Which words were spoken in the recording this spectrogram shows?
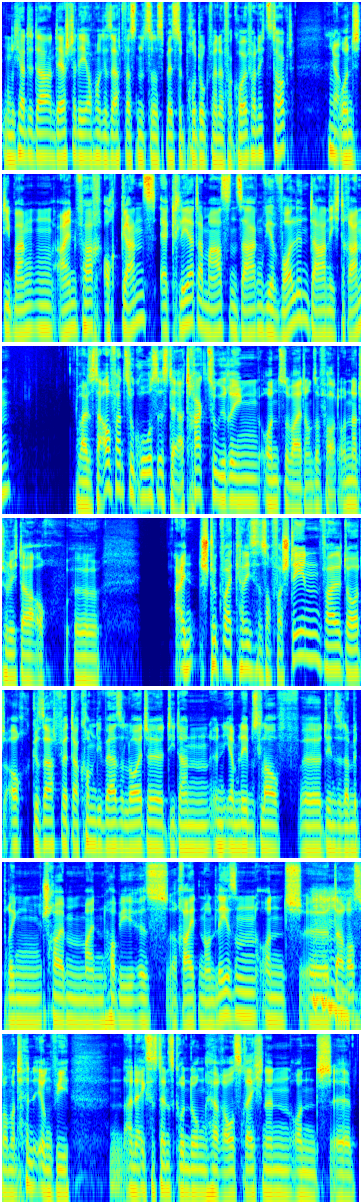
Und ich hatte da an der Stelle ja auch mal gesagt, was nützt das beste Produkt, wenn der Verkäufer nichts taugt? Ja. Und die Banken einfach auch ganz erklärtermaßen sagen, wir wollen da nicht ran, weil es der Aufwand zu groß ist, der Ertrag zu gering und so weiter und so fort. Und natürlich da auch äh, ein Stück weit kann ich das auch verstehen, weil dort auch gesagt wird, da kommen diverse Leute, die dann in ihrem Lebenslauf, äh, den sie da mitbringen, schreiben, mein Hobby ist Reiten und Lesen und äh, Mhm. daraus soll man dann irgendwie eine Existenzgründung herausrechnen und äh,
